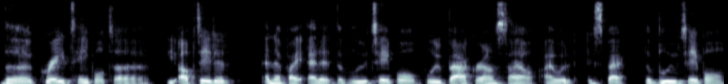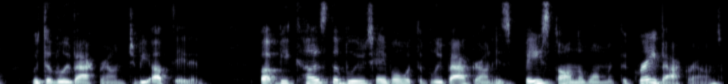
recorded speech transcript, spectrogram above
the gray table to be updated. And if I edit the blue table blue background style, I would expect the blue table with the blue background to be updated. But because the blue table with the blue background is based on the one with the gray background,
